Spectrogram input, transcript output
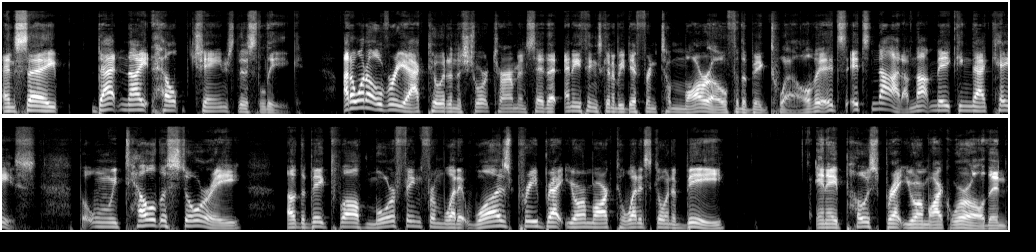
and say that night helped change this league. I don't want to overreact to it in the short term and say that anything's going to be different tomorrow for the Big 12. It's it's not. I'm not making that case. But when we tell the story of the Big 12 morphing from what it was pre Brett Yormark to what it's going to be in a post Brett Yormark world in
